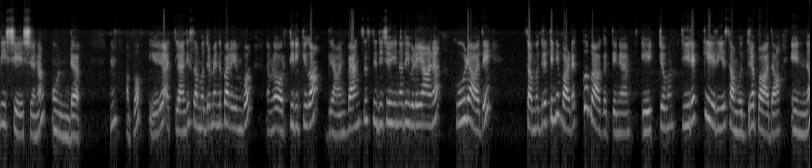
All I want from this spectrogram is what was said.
വിശേഷണം ഉണ്ട്. അപ്പോൾ ഈ ഒരു അറ്റ്ലാന്റിക് സമുദ്രം എന്ന് പറയുമ്പോൾ നമ്മൾ ഓർത്തിരിക്കുക ഗ്രാൻഡ് ബാങ്ക്സ് സ്ഥിതി ചെയ്യുന്നത് ഇവിടെയാണ്. കൂടാതെ സമുദ്രത്തിന്റെ വടക്കു ഭാഗത്തിന് ഏറ്റവും തിരക്കേറിയ സമുദ്രപാത എന്ന്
